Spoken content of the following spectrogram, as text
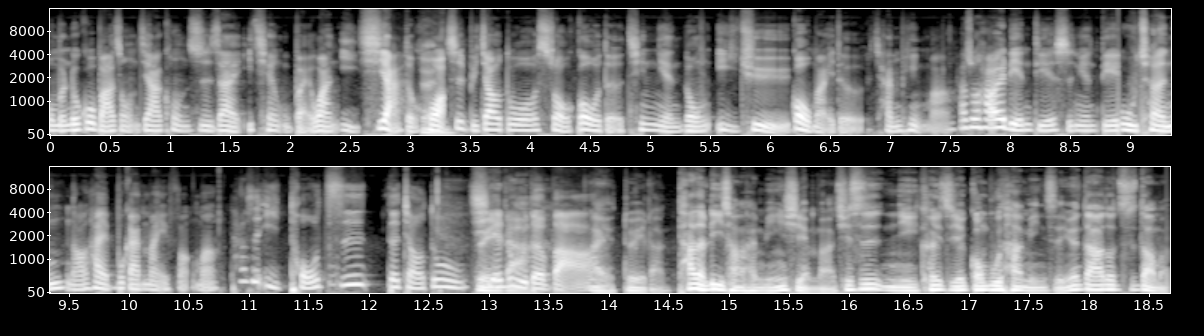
我们如果把总价控制在一千五百万以下的话，是比较多首购的青年容易去购买的产品吗？他说他会连跌十年，跌五成，然后他也不敢买房吗？他是以投资的角度切入的吧？哎，对了，他的立场很明显嘛。其实你可以直接公布他的名字，因为大家都知道嘛。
